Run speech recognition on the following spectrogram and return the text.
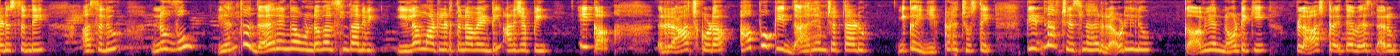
ఏడుస్తుంది? అసలు నువ్వు ఎంతో ధైర్యంగా ఉండవలసిన దానివి ఇలా మాట్లాడుతున్నావేంటి అని చెప్పి. ఇక రాజ్ కూడా అప్పుకి ధైర్యం చెప్తాడు. ఇక ఇక్కడ చూస్తే కిడ్నాప్ చేసిన రౌడీలు కావ్య నోటికి ప్లాస్టర్ అయితే వేస్తారు.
